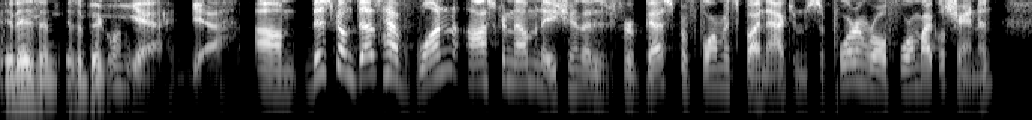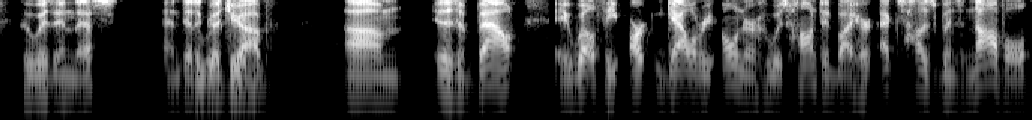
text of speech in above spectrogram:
It isn't. Is a big one. Yeah. Yeah. Um, this film does have one Oscar nomination that is for best performance by an actor in a supporting role for Michael Shannon, who is in this and did a good good. job. Um, it is about a wealthy art gallery owner who is haunted by her ex-husband's novel,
